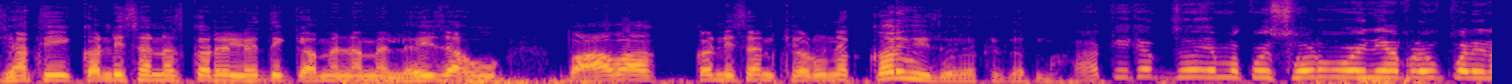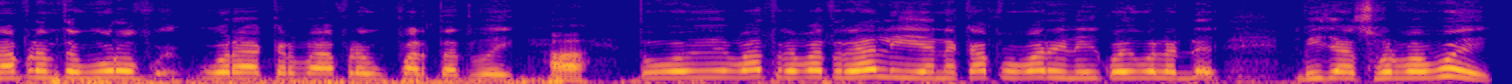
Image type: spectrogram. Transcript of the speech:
જ્યાંથી કન્ડિશન જ કરેલી હતી કે અમે અમે લઈ જાઉં તો આવા કન્ડિશન ખેડૂતને કરવી જોઈએ હકીકતમાં. હકીકત જો એમાં કોઈ છોડવું હોય ને આપણે ઉપાડીને આપણે એમ તો ઓરો ઓરા કરવા આપણે ઉપાડતા જ હોય. હા. તો એ વાતરે વાતરે હાલી અને કાપો વારીને એ કોઈ ઓલા બીજા છોડવા હોય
